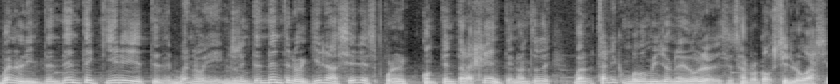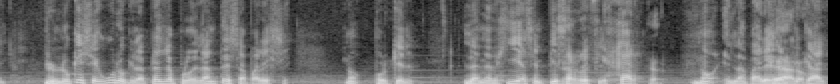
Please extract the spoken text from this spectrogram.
bueno, el intendente quiere, bueno, los intendentes lo que quieren hacer es poner contenta a la gente, ¿no? Entonces, bueno, sale como dos millones de dólares ese enrocado, si lo hacen. Pero lo que es seguro es que la playa por delante desaparece, ¿no? Porque la energía se empieza a reflejar, ¿no? En la pared vertical.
